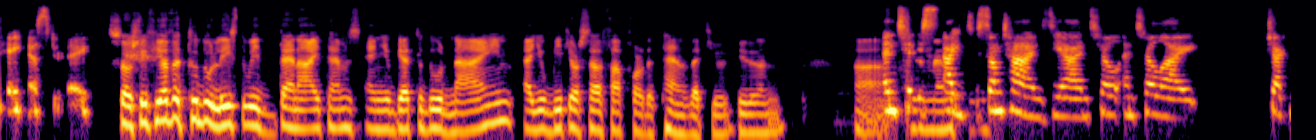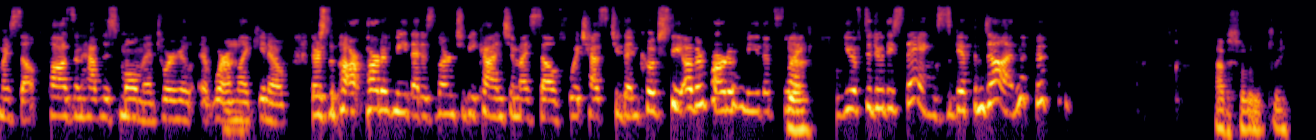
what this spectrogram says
day yesterday. So, so if you have a to-do list with 10 items and you get to do nine uh, you beat yourself up for the 10 that you didn't uh, and t- I sometimes yeah until until I check myself, pause and have this moment where where I'm mm. like, you know, there's the part part of me that has learned to be kind to myself, which has to then coach the other part of me that's yeah. like, you have to do these things, get them done. Absolutely.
